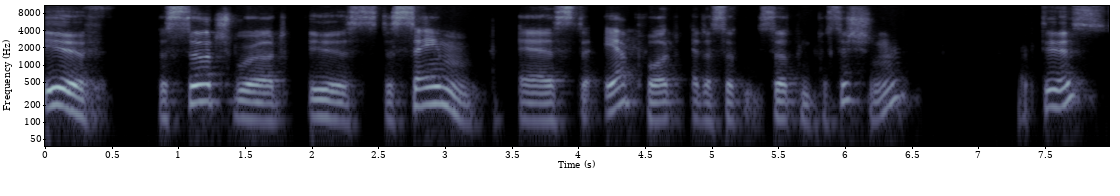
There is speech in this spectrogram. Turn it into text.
if the search word is the same as the airport at a certain, certain position, like this,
